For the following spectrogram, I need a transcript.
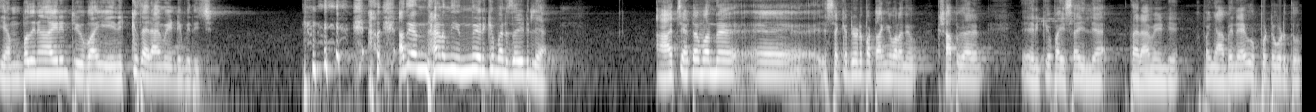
എൺപതിനായിരം രൂപ എനിക്ക് തരാൻ വേണ്ടി വിധിച്ചു. അത് എന്താണെന്ന് ഇന്നും എനിക്ക് മനസ്സിലായിട്ടില്ല. ആ ചേട്ടൻ വന്ന് സെക്രട്ടറിയോട് പട്ടാങ്ങി പറഞ്ഞു ഷാപ്പുകാരൻ എനിക്ക് പൈസ ഇല്ല തരാൻ വേണ്ടി. അപ്പം ഞാൻ പിന്നെ ഒപ്പിട്ട് കൊടുത്തു.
